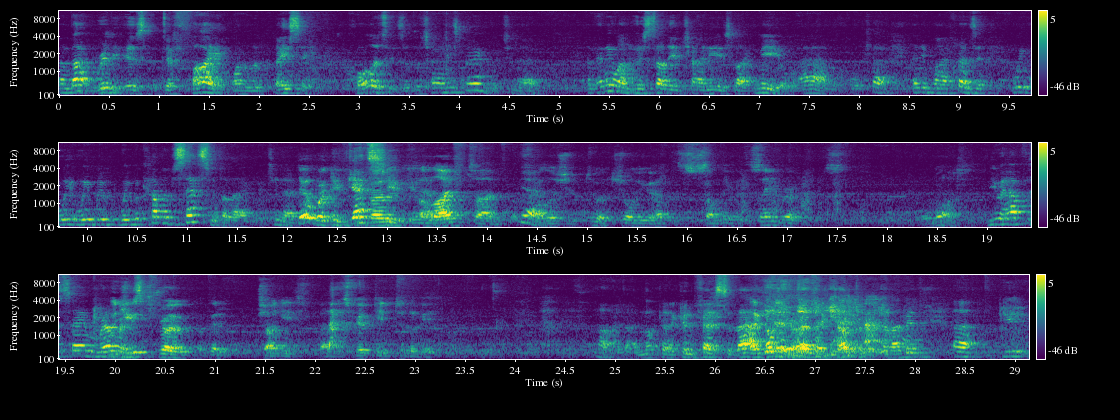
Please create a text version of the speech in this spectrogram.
And that really is defying one of the basic qualities of the Chinese language, you know. And anyone who studied Chinese like me or Anne Claire, any of my friends, we, we, we, we become obsessed with the language, you know. Yeah, but it you've gets you, you a lifetime of Yeah. scholarship to it. Surely you have something with the same reverence, or not? You have the same reverence. Would you throw a bit of Chinese manuscript into the bin? Oh, I'm not going to confess to that. I'm Not that I'm comfortable, but I mean, uh, you,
